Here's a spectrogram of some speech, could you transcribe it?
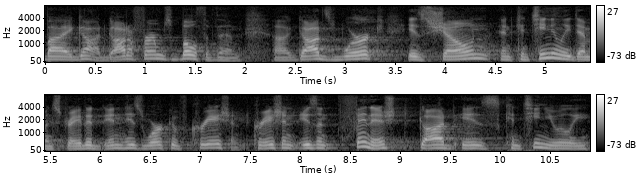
by God. God affirms both of them. Uh, God's work is shown and continually demonstrated in his work of creation. Creation isn't finished, God is continually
